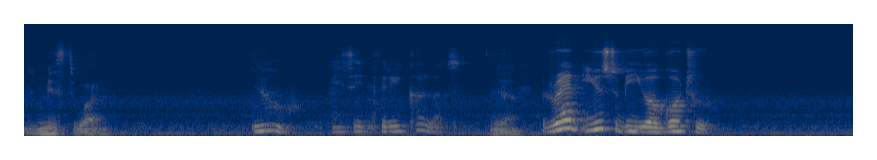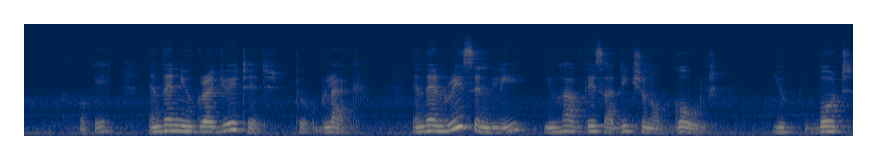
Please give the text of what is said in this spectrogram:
You missed one. No, I said three colors. Yeah. Red used to be your go to. Okay? And then you graduated to black. And then recently you have this addiction of gold. You bought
